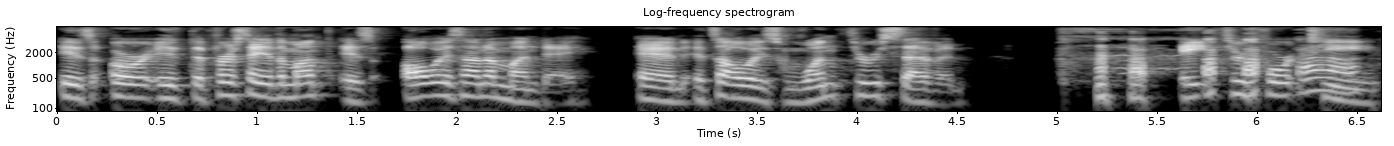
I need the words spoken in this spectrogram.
is or the first day of the month is always on a Monday and it's always 1 through 7, 8 through 14.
